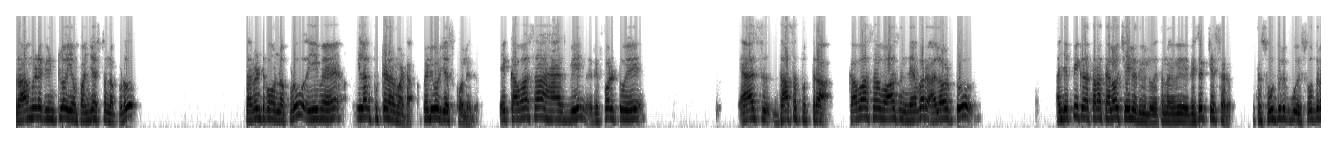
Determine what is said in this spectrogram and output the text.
బ్రాహ్మణుడి ఇంట్లో ఈమె పనిచేస్తున్నప్పుడు సర్వెంట్గా ఉన్నప్పుడు ఈమె ఇలాగ పుట్టాడు అనమాట పెళ్ళి కూడా చేసుకోలేదు. A Kavasha has been refer to a as Dasaputra. Kavasha was never allowed to అని చెప్పి ఇక తర్వాత అలౌ చేయలేదు వీళ్ళు. ఇతను రిజెక్ట్ చేశారు. ఇతను శూద్రులకు శూద్ర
